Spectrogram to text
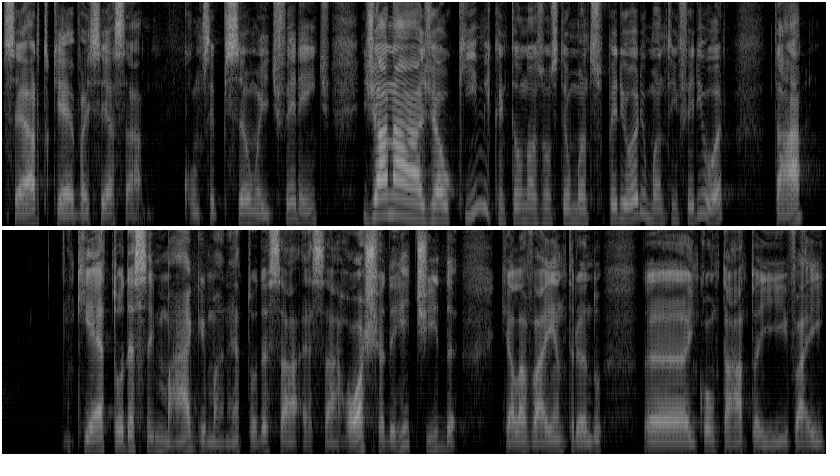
certo? Que é, vai ser essa concepção aí diferente. Já na geoquímica, então nós vamos ter o manto superior e o manto inferior, tá? Que é toda essa magma, né? Toda essa essa rocha derretida que ela vai entrando uh, em contato aí, vai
